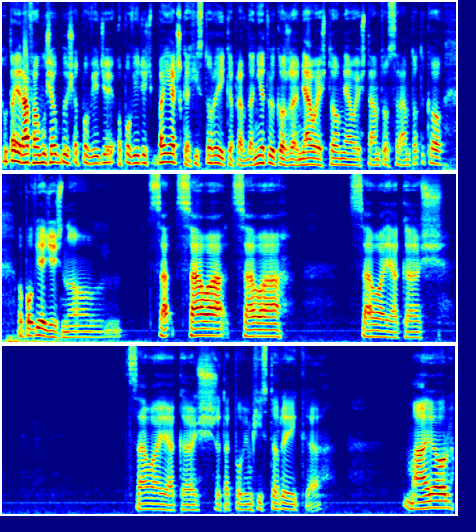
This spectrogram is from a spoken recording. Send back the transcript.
tutaj Rafał musiałbyś opowiedzieć bajeczkę, historyjkę, prawda? Nie tylko, że miałeś to, miałeś tamto, sram to, tylko opowiedzieć, no ca cała, cała cała jakaś cała jakaś, że tak powiem, historyjka. Major,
